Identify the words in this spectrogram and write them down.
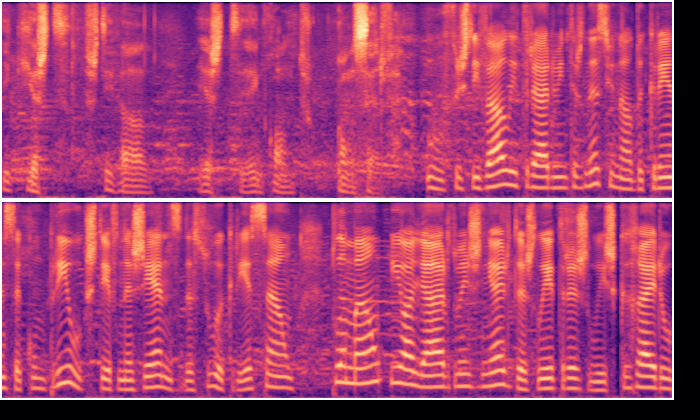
e que este festival, este encontro conserva. O Festival Literário Internacional da Crença cumpriu o que esteve na gênese da sua criação, pela mão e olhar do engenheiro das letras Luís Guerreiro,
